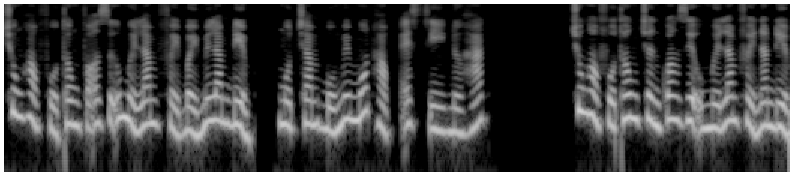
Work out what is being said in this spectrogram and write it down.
Trung học phổ thông Võ Dữ 15,75 điểm, 141 học SINH. Trung học phổ thông Trần Quang Diệu 15,5 điểm,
